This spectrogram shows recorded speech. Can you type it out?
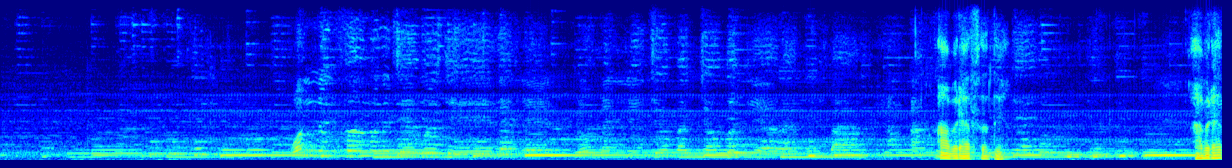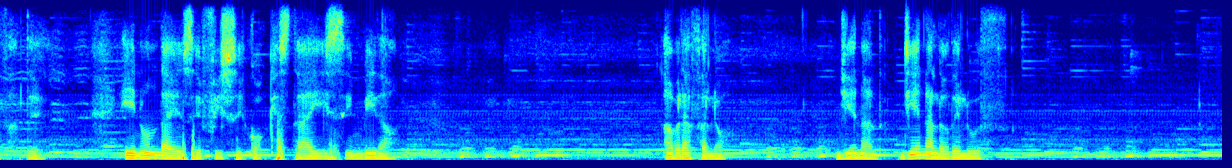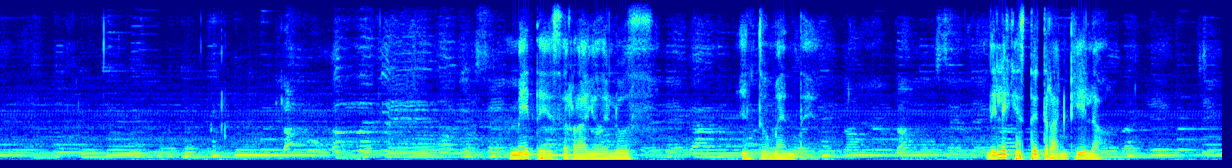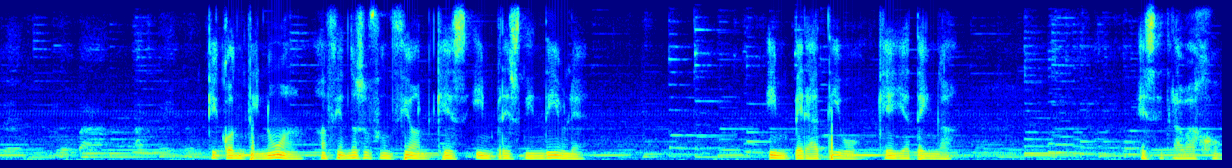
Abrázate. Abrázate. Inunda ese físico que está ahí sin vida. Abrázalo. llénalo de luz. Mete ese rayo de luz en tu mente. Dile que esté tranquila, que continúa haciendo su función, que es imprescindible, imperativo que ella tenga ese trabajo,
